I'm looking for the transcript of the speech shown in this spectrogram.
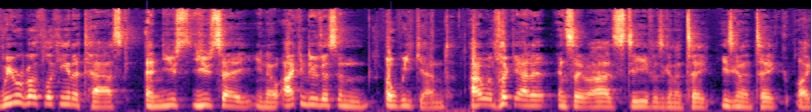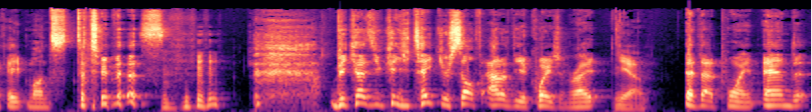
we were both looking at a task and you you say, you know, I can do this in a weekend, I would look at it and say, ah, Steve is going to take he's going to take like 8 months to do this. because you you take yourself out of the equation, right? Yeah. At that point and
